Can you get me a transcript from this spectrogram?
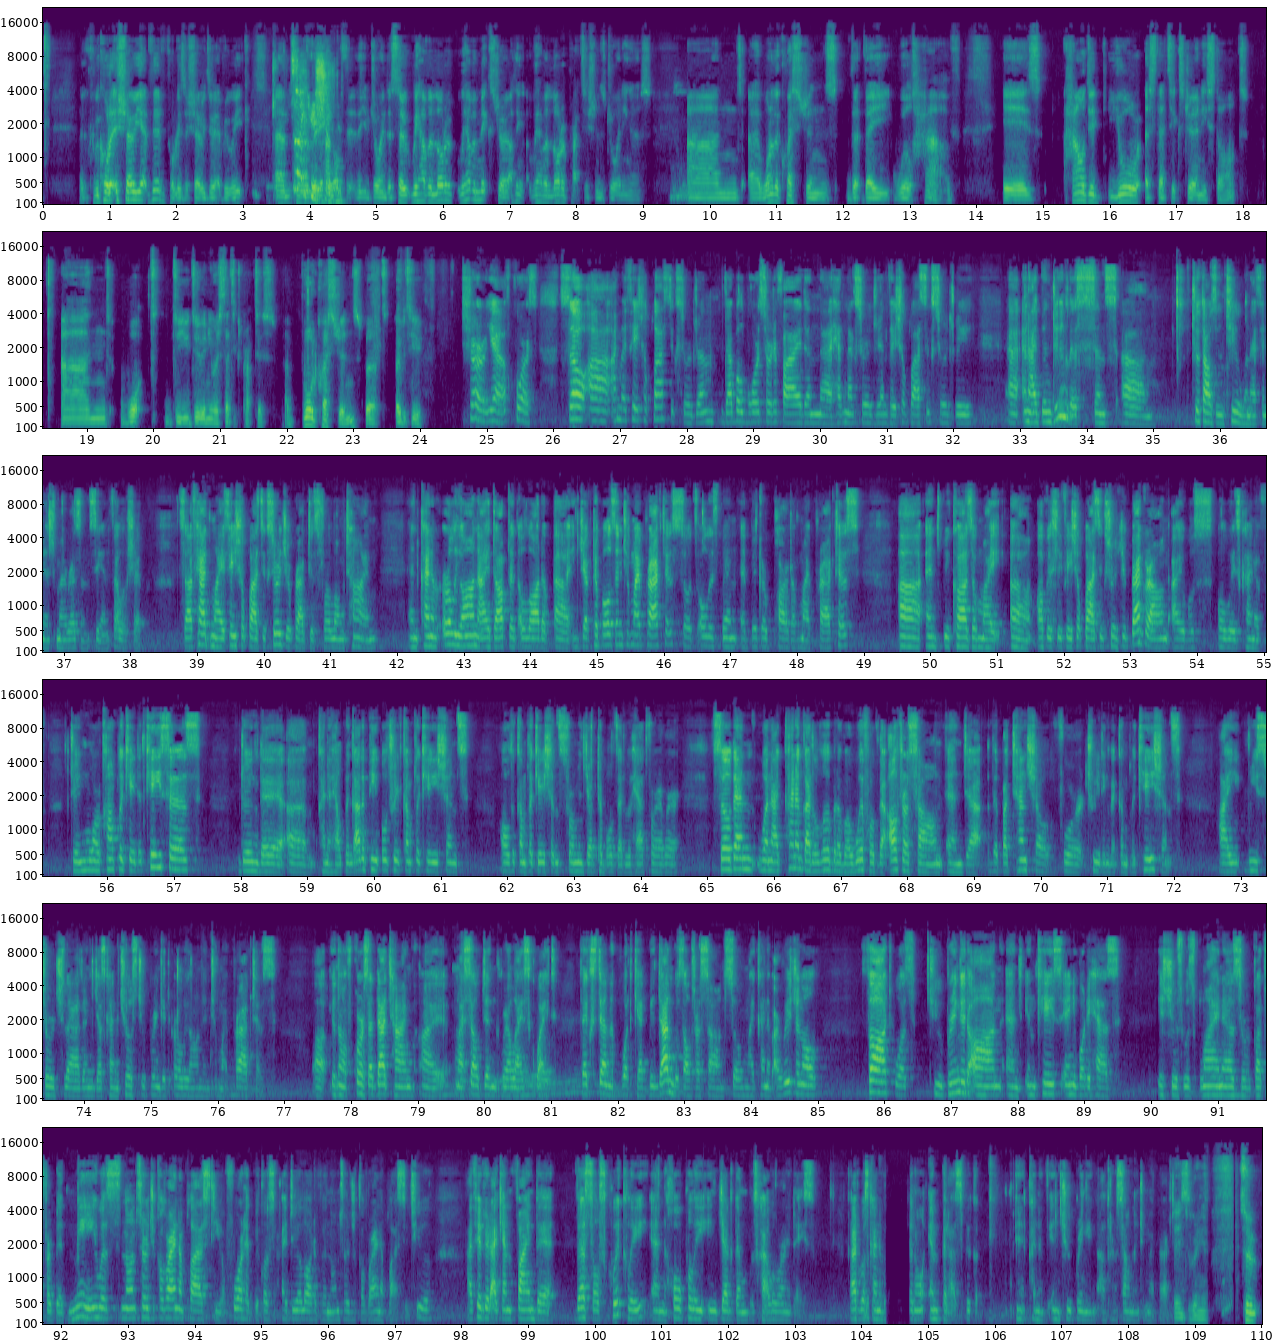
can we call it a show yet, Viv? Probably is a show. We do it every week. Um, so like really show. That, that, you've joined us. So we have a lot of we have a mixture. I think we have a lot of practitioners joining us, and uh, one of the questions that they will have is how did your aesthetics journey start? And what do you do in your aesthetics practice? Uh, broad questions, but over to you. Sure, yeah, of course. So uh, I'm a facial plastic surgeon, double board certified in uh, head and neck surgery and facial plastic surgery. Uh, and I've been doing this since um, 2002 when I finished my residency and fellowship. So I've had my facial plastic surgery practice for a long time. And kind of early on, I adopted a lot of uh, injectables into my practice. So it's always been a bigger part of my practice. Uh, and because of my uh, obviously facial plastic surgery background, I was always kind of doing more complicated cases, doing the um, kind of helping other people treat complications, all the complications from injectables that we had forever. So then, when I kind of got a little bit of a whiff of the ultrasound and uh, the potential for treating the complications, I researched that and just kind of chose to bring it early on into my practice. Uh, you know, of course, at that time, I myself didn't realize quite the extent of what can be done with ultrasound. So my kind of original thought was to bring it on, and in case anybody has issues with blindness or God forbid me with non-surgical rhinoplasty or forehead because I do a lot of the non-surgical rhinoplasty too. I figured I can find the vessels quickly and hopefully inject them with hyaluronidase. That was kind of the general impetus because, kind of into bringing ultrasound into my practice. Into bringing it. So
